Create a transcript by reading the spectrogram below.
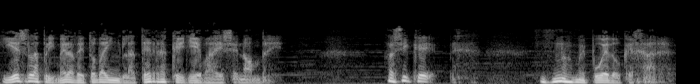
y es la primera de toda Inglaterra que lleva ese nombre. Así que no me puedo quejar.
